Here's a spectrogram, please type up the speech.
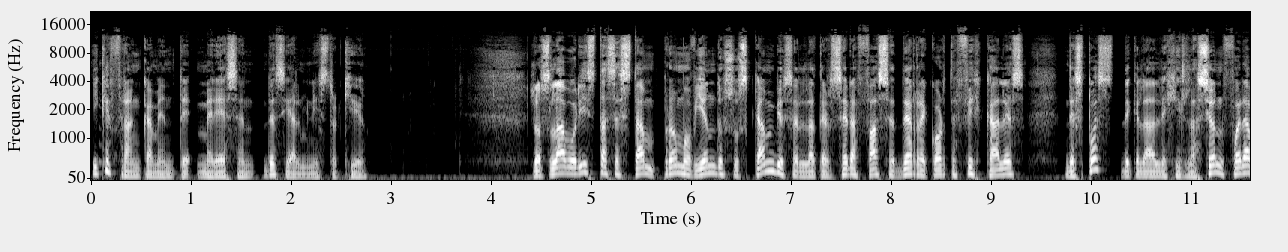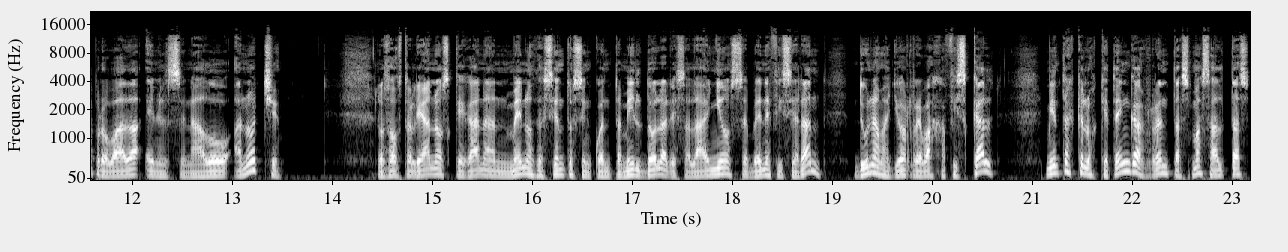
y que francamente merecen, decía el ministro Q. Los laboristas están promoviendo sus cambios en la tercera fase de recortes fiscales después de que la legislación fuera aprobada en el Senado anoche. Los australianos que ganan menos de 150 mil dólares al año se beneficiarán de una mayor rebaja fiscal, mientras que los que tengan rentas más altas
